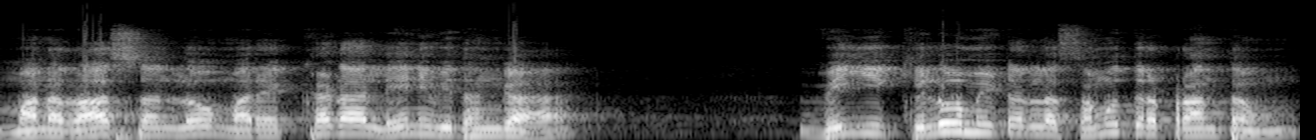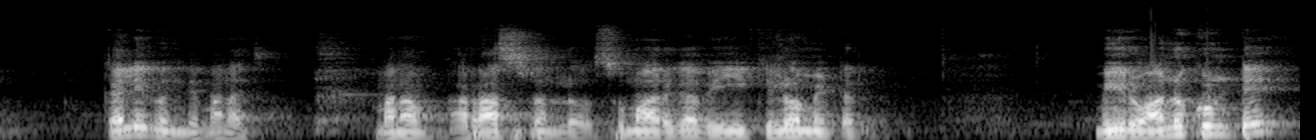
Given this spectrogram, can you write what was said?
మన రాష్ట్రంలో మరెక్కడా లేని విధంగా వెయ్యి కిలోమీటర్ల సముద్ర ప్రాంతం కలిగి ఉంది మన మన రాష్ట్రంలో సుమారుగా వెయ్యి కిలోమీటర్లు. మీరు అనుకుంటే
